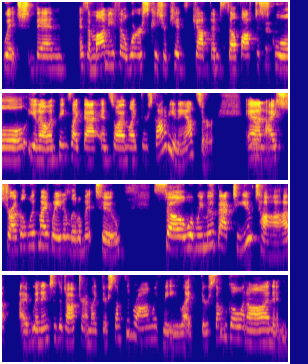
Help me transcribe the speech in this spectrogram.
which then as a mom, you feel worse because your kids got themselves off to school, you know, and things like that. And so I'm like, there's got to be an answer. And I struggled with my weight a little bit too. So when we moved back to Utah, I went into the doctor. I'm like, there's something wrong with me. Like there's something going on. And,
